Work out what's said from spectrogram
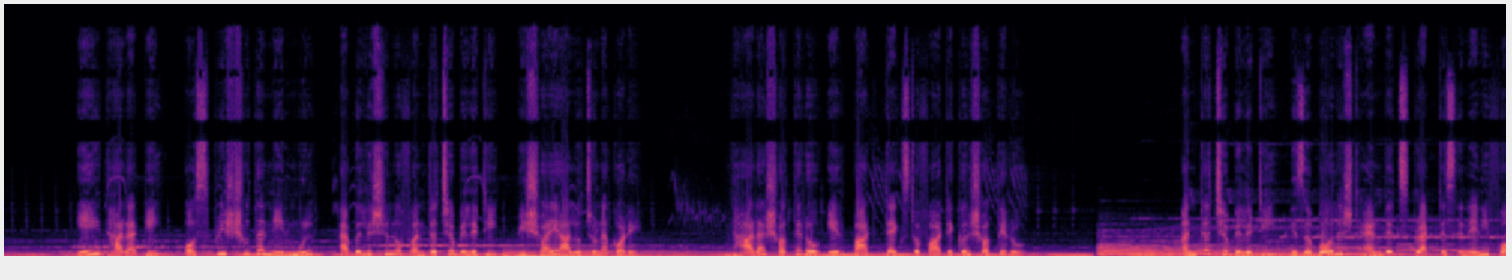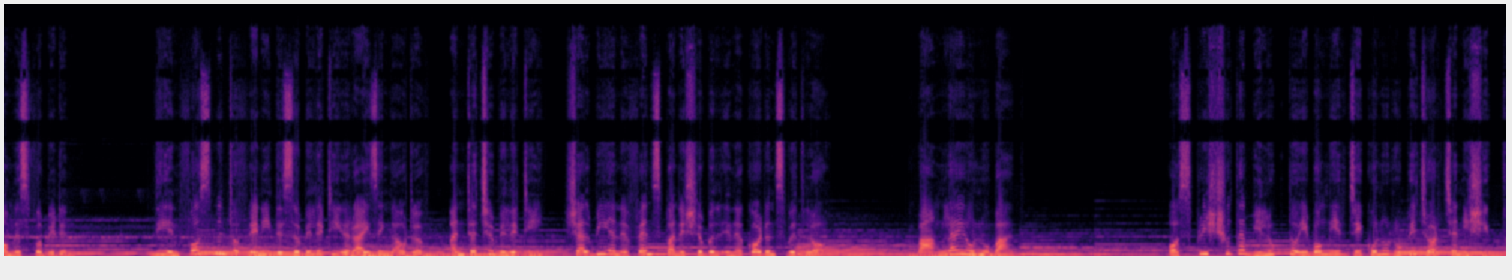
এই ধারাটি অস্পৃশ্যতা নির্মূল অ্যাবলিশন অফ আনটাচেবিলিটি বিষয়ে আলোচনা করে ধারা সতেরো এর পার্ট টেক্সট অফ আর্টিকেল সতেরো Untouchability is abolished and its practice in any form is forbidden. The enforcement of any disability arising out of untouchability shall be an offence punishable in accordance with law. বাংলায় অনুবাদ অস্পৃশ্যতা বিলুপ্ত এবং এর যে কোনো রূপে চর্চা নিষিদ্ধ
